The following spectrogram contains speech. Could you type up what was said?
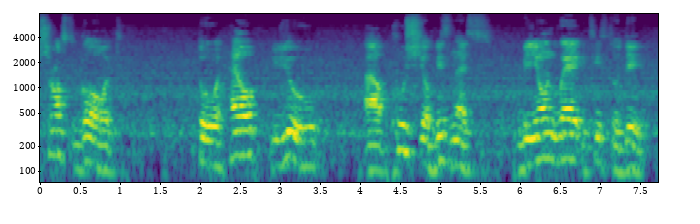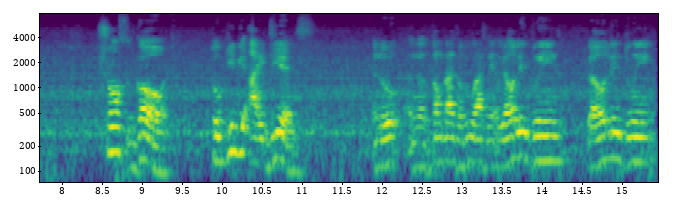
trust God to help you uh, push your business beyond where it is today. Trust God to give you ideas. You know, you know sometimes some people ask me, we're only doing, we're only doing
